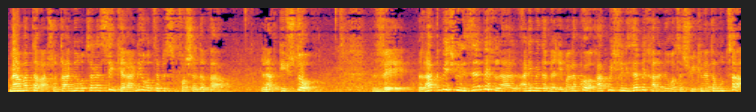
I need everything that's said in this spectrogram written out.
מהמטרה שאותה אני רוצה להשיג, כי אני רוצה בסופו של דבר להרגיש טוב. ורק בשביל זה בכלל אני מדבר עם הלקוח, רק בשביל זה בכלל אני רוצה שהוא יקנה את המוצר.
